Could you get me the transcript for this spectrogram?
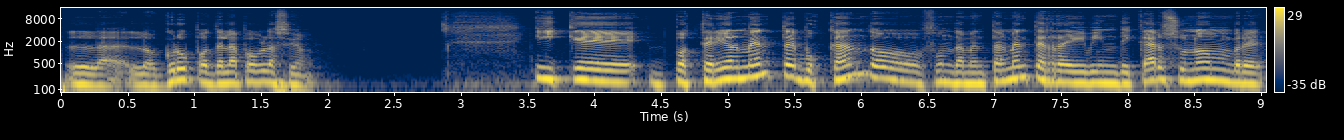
los grupos de la población. Y que posteriormente buscando fundamentalmente reivindicar su nombre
